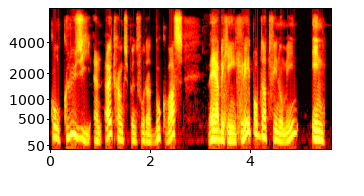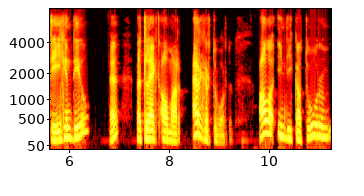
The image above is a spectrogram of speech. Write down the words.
conclusie en uitgangspunt voor dat boek was: wij hebben geen greep op dat fenomeen Integendeel, hè, het lijkt al maar erger te worden. Alle indicatoren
